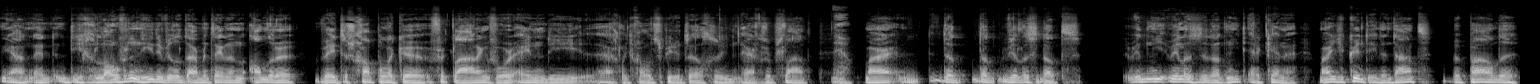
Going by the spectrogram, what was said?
ja, en die gelovigen hier willen daar meteen een andere wetenschappelijke verklaring voor. Een die eigenlijk gewoon spiritueel gezien ergens op slaat. Ja. Maar dat, dat willen ze dat willen ze dat niet erkennen. Maar je kunt inderdaad bepaalde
